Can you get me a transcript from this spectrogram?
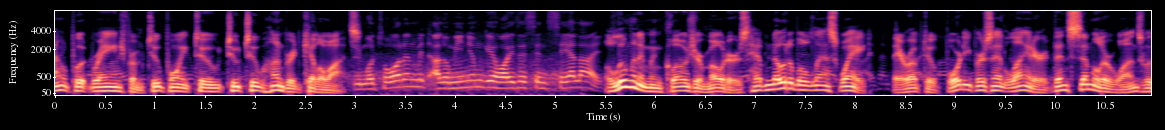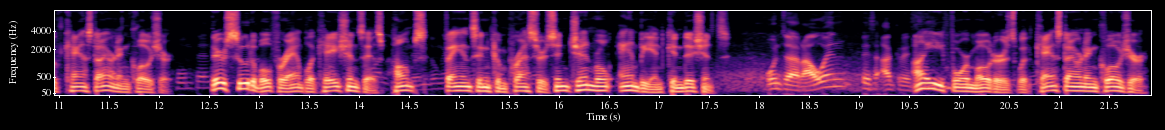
output range from 2.2 to 200 kilowatts. Die Motoren mit Aluminiumgehäuse sind sehr leicht. Aluminum enclosure motors have notable less weight. They are up to 40% lighter than similar ones with cast iron enclosure. They're suitable for applications as pumps, fans, and compressors in general ambient conditions. Unter rauen bis aggressiv IE4 motors with cast iron enclosure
